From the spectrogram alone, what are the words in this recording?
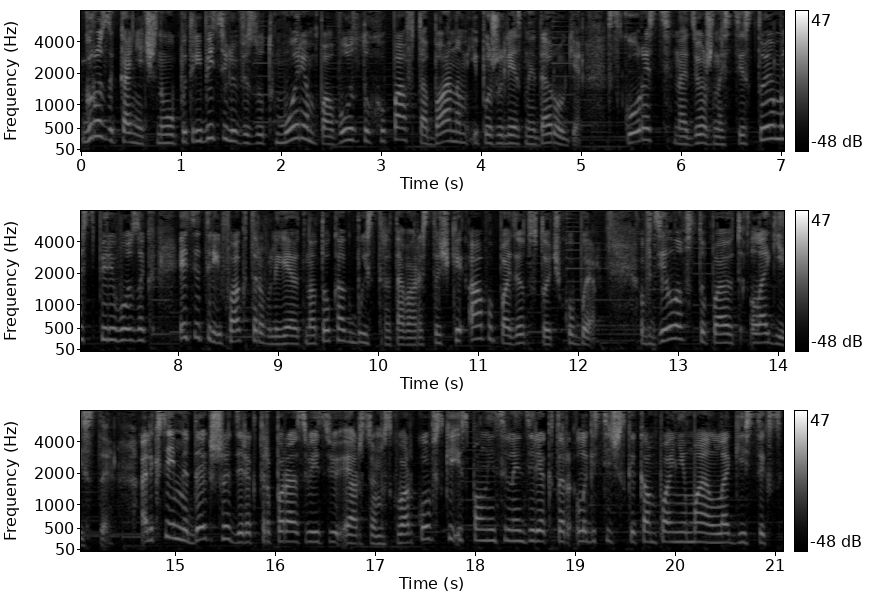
Грузы к конечному потребителю везут морем, по воздуху, по автобанам и по железной дороге. Скорость, надежность и стоимость перевозок – эти три фактора влияют на то, как быстро товар из точки А попадет в точку Б. В дело вступают логисты. Алексей Медекша, директор по развитию, и Артем Скворковский, исполнительный директор логистической компании Mile Logistics,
